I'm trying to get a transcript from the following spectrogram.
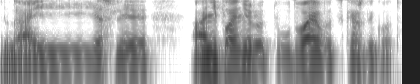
Да, и если они планируют удваиваться каждый год.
